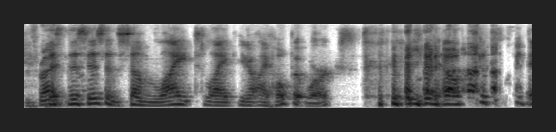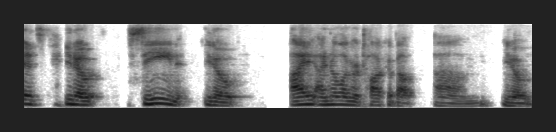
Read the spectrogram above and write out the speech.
That's right. This, this isn't some light like you know i hope it works. You know it's you know seeing you know i i no longer talk about um you know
